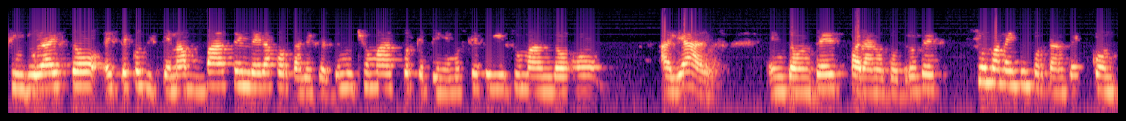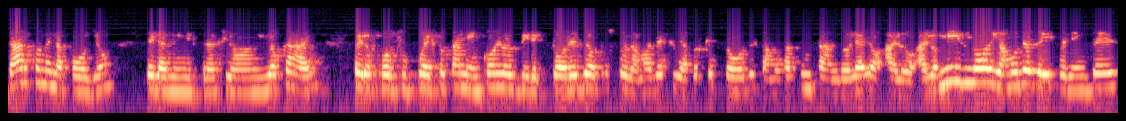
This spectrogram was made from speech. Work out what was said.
sin duda esto, este ecosistema va a tender a fortalecerse mucho más porque tenemos que seguir sumando aliados. Entonces, para nosotros es sumamente importante contar con el apoyo de la administración local, pero por supuesto también con los directores de otros programas de ciudad, porque todos estamos apuntándole a lo, a lo, a lo mismo, digamos, desde diferentes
